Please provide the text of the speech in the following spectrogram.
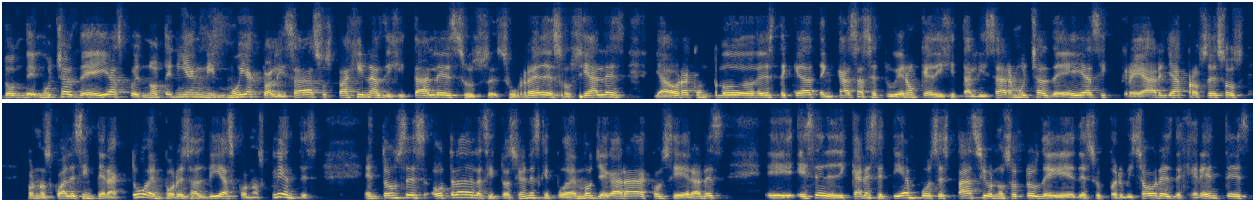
donde muchas de ellas pues no tenían ni muy actualizadas sus páginas digitales, sus, redes sociales y ahora con todo este quédate en casa se tuvieron que digitalizar muchas de ellas y crear ya procesos con los cuales interactúen por esas vías con los clientes. Entonces, otra de las situaciones que podemos llegar a considerar es eh, ese dedicar ese tiempo, ese espacio, nosotros de, de, supervisores, de gerentes,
